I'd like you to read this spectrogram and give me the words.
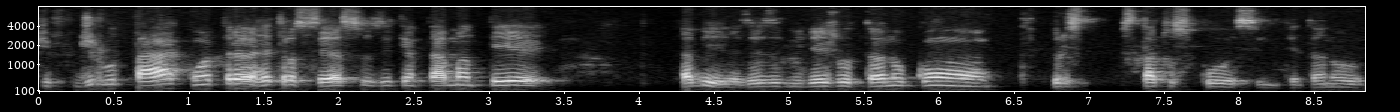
de, de, lutar contra retrocessos e tentar manter, sabe, às vezes eu me vejo lutando com pelo status quo, assim, tentando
